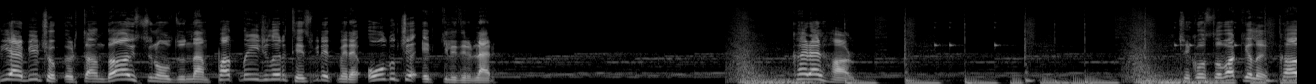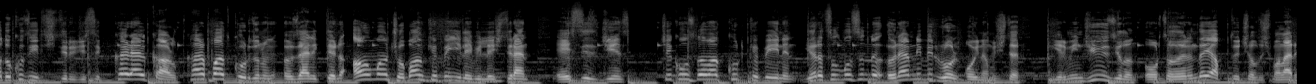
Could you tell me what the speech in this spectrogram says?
diğer birçok ırktan daha üstün olduğundan patlayıcıları tespit etmede oldukça etkilidirler. Karel Harl Çekoslovakyalı K9 yetiştiricisi Karel Karl, Karpat kurdunun özelliklerini Alman çoban köpeği ile birleştiren eşsiz cins Çekoslovak kurt köpeğinin yaratılmasında önemli bir rol oynamıştır. 20. yüzyılın ortalarında yaptığı çalışmalar,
